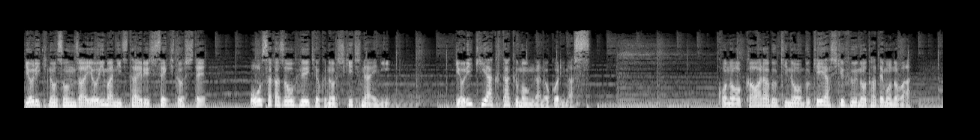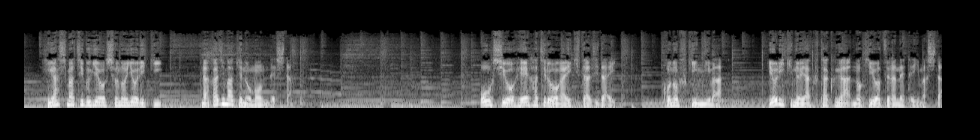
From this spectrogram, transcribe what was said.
与力の存在を今に伝える史跡として大阪造幣局の敷地内に与力役宅門が残ります。この瓦葺きの武家屋敷風の建物は東町奉行所の与力中島家の門でした。大塩平八郎が生きた時代この付近には与力の役宅が軒を連ねていました。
